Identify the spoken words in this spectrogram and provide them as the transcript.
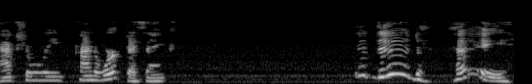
actually kind of worked, I think. It did. Hey.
